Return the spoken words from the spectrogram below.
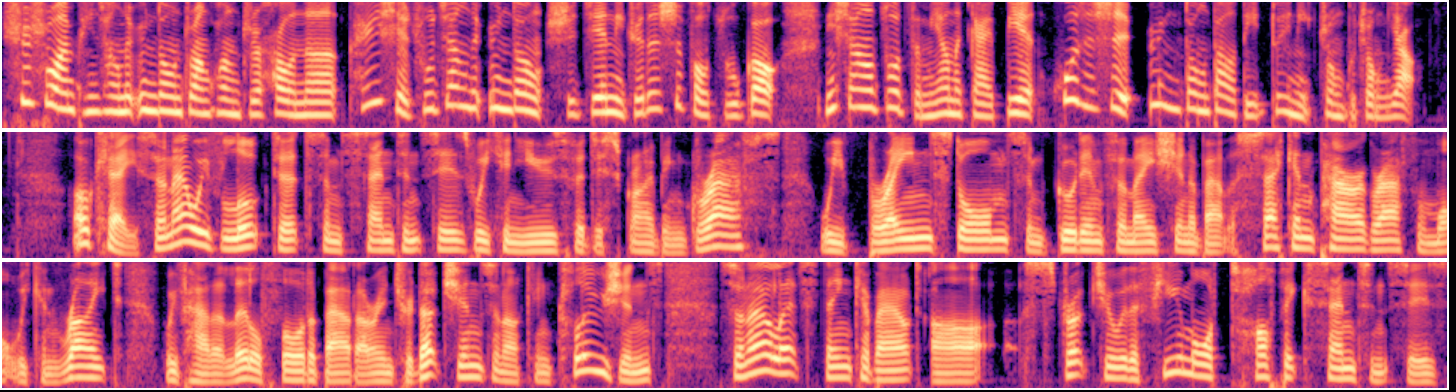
叙述完平常的运动状况之后呢，可以写出这样的运动时间，你觉得是否足够？你想要做怎么样的改变，或者是运动到底对你重不重要？Okay, so now we've looked at some sentences we can use for describing graphs. We've brainstormed some good information about the second paragraph and what we can write. We've had a little thought about our introductions and our conclusions. So now let's think about our structure with a few more topic sentences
